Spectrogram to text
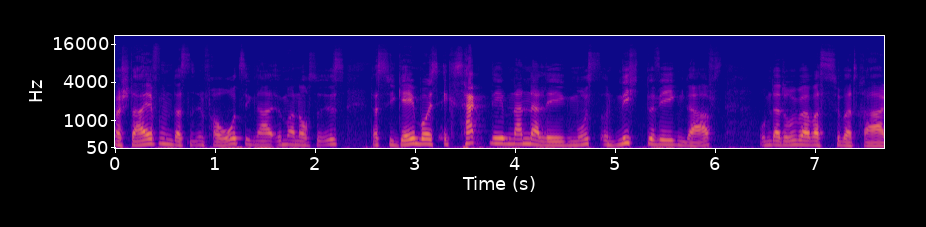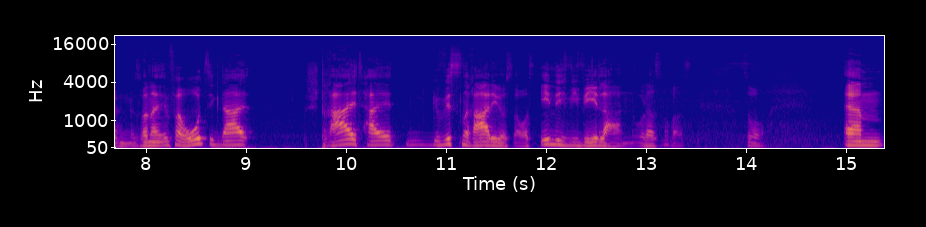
versteifen, dass ein Infrarotsignal immer noch so ist, dass du die Gameboys exakt nebeneinander legen musst und nicht bewegen darfst, um darüber was zu übertragen. Sondern Infrarotsignal strahlt halt einen gewissen Radius aus, ähnlich wie WLAN oder sowas. So. Ähm,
